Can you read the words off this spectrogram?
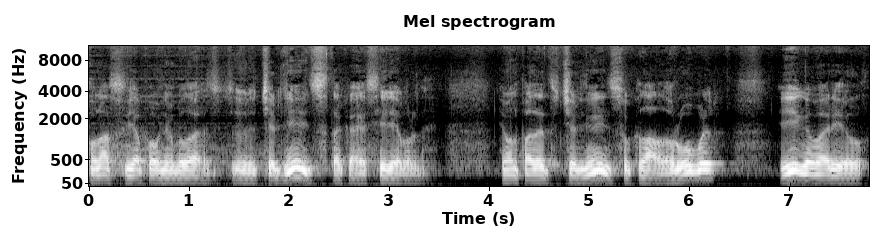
У нас, я помню, была чернильница такая серебряная, и он под эту чернильницу клал рубль, и говорил,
